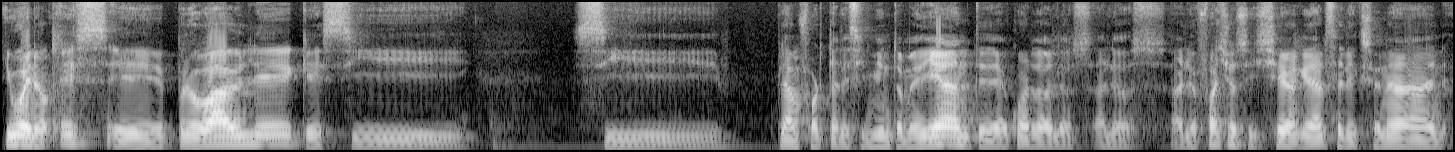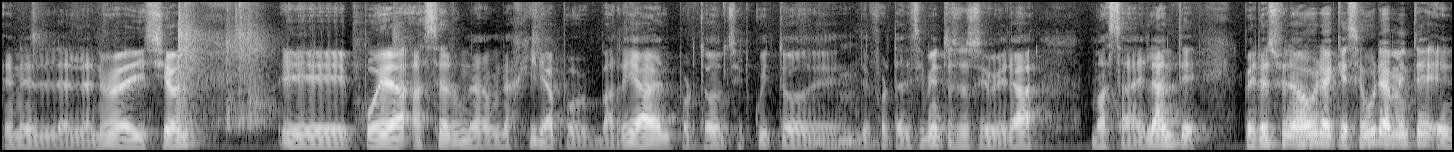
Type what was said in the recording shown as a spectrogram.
Y bueno, es eh, probable que si si plan fortalecimiento mediante, de acuerdo a los, a los, a los fallos, si llega a quedar seleccionada en, en el- en la nueva edición, eh, pueda hacer una, una gira por barrial, por todo el circuito de, de fortalecimiento, eso se verá más adelante, pero es una obra que seguramente en,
